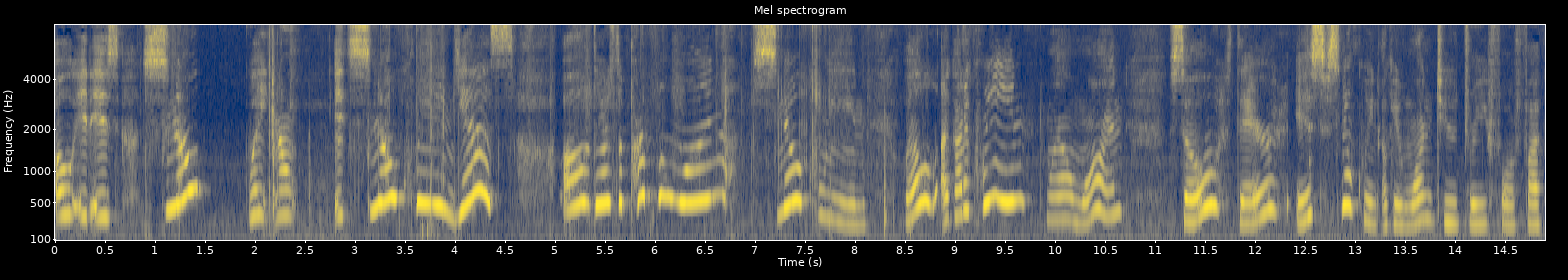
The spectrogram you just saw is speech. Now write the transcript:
oh, it is Snow. Wait, no, it's Snow Queen. Yes. Oh, there's the purple one. Snow Queen. Well, I got a queen. Well, one. So there is Snow Queen. Okay, one, two, three, four, five,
